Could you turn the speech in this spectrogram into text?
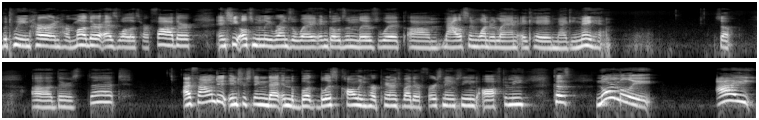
between her and her mother as well as her father and she ultimately runs away and goes and lives with um, Malice in Wonderland, aka Maggie Mayhem. So, uh, there's that. I found it interesting that in the book, Bliss calling her parents by their first name seemed off to me. Because normally, I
